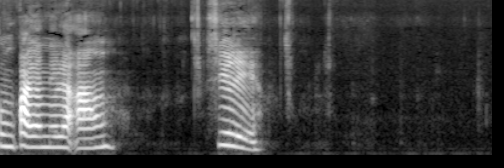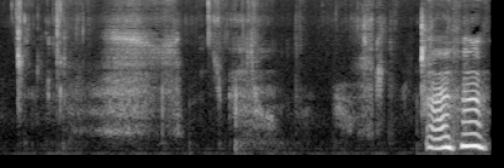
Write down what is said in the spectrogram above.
Kung kaya nila ang sili. Mm-hmm.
